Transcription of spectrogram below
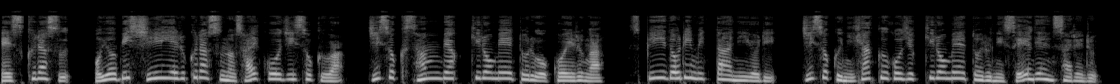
S クラス及び CL クラスの最高時速は時速 300km を超えるが、スピードリミッターにより時速 250km に制限される。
